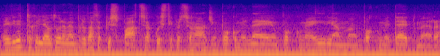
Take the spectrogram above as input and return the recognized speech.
avevi detto che gli autori avrebbero dato più spazio a questi personaggi, un po' come lei, un po' come Iriam, un po' come Detmer.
